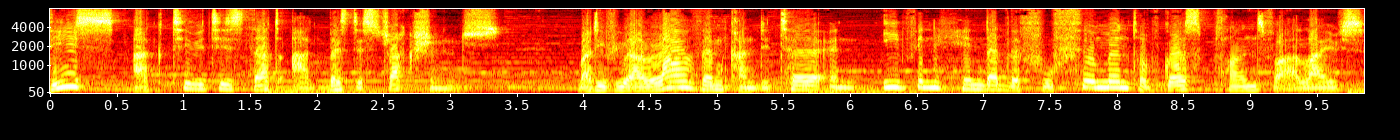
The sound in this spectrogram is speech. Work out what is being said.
These activities that are at best distractions but if you allow them can deter and even hinder the fulfillment of God's plans for our lives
